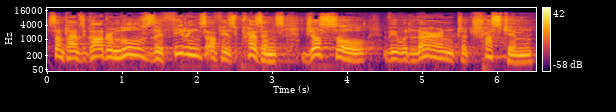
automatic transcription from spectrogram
Sometimes God removes the feelings of His presence just so we would learn to trust Him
